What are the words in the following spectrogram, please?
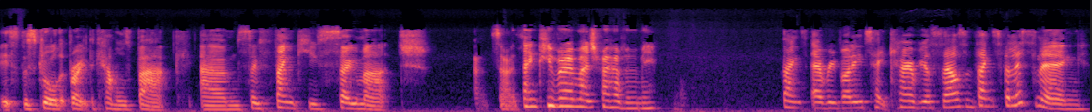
it's the straw that broke the camel's back. Um, so thank you so much. So thank you very much for having me. Thanks, everybody. Take care of yourselves and thanks for listening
